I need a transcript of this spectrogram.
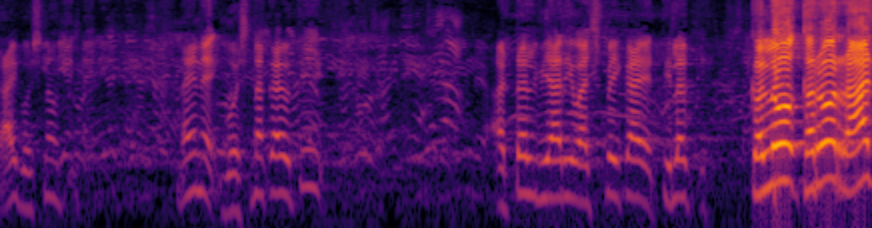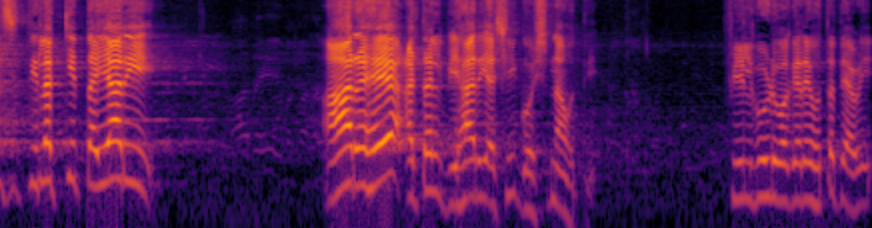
काय घोषणा होती? नाही नाही घोषणा काय होती? अटल बिहारी वाजपेयी काय तिलक कलो करो राज तिलक की तयारी. आ रहे अटल बिहारी अशी घोषणा होती. फील गुड वगैरे होतं त्यावेळी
